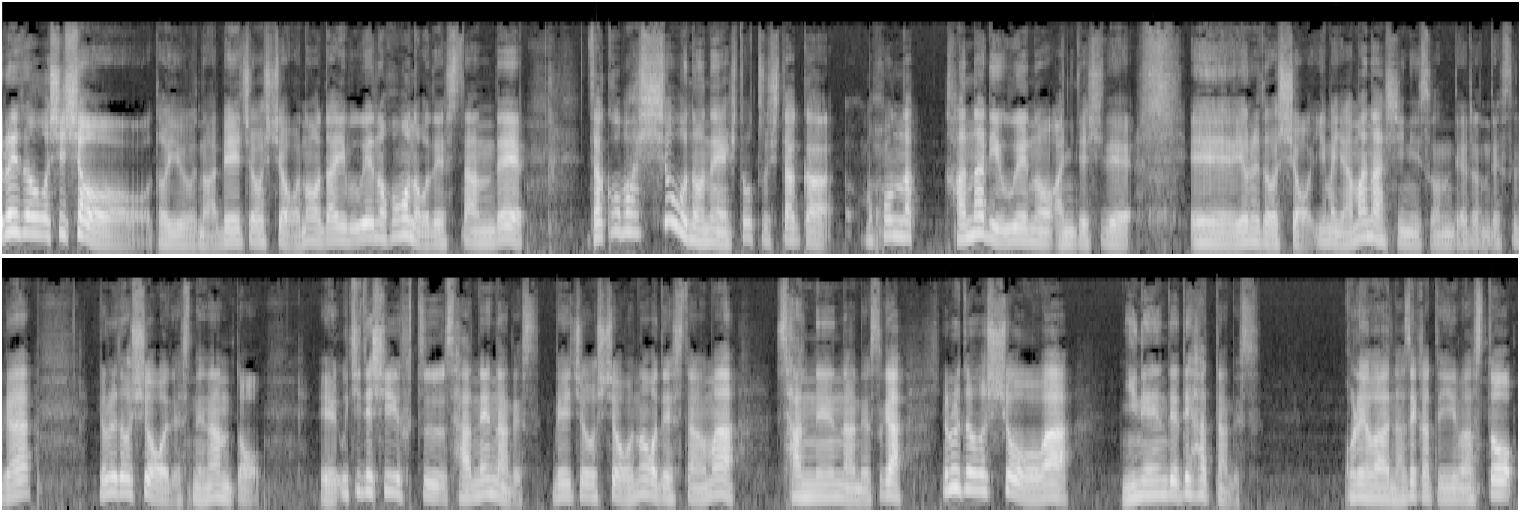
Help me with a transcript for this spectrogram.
米蔵師匠というのは米朝師匠のだいぶ上の方のお弟子さんで、雑魚場師匠のね、一つ下か、もうほんなかなり上の兄弟子で、えー米蔵師匠、今山梨に住んでるんですが、米戸師匠はですねなんと、えー、内弟子普通3年なんです。米朝師匠のお弟子さんは3年なんですが米戸師匠は2年で出はったんです。これはなぜかと言いますと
